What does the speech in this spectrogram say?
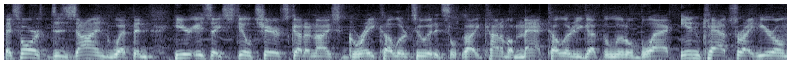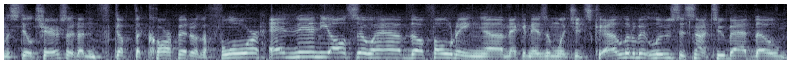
as far as designed weapon, here is a steel chair. It's got a nice gray color to it. It's like kind of a matte color. You got the little black end caps right here on the steel chair, so it doesn't fuck up the carpet or the floor. And then you also have the folding uh, mechanism, which it's a little bit loose. It's not too bad though,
